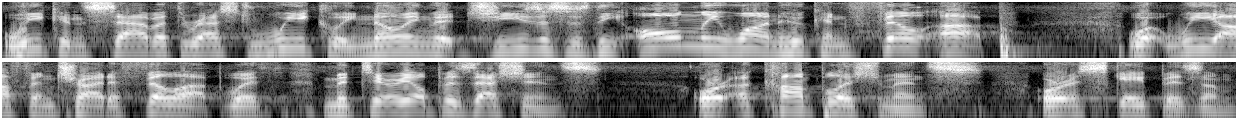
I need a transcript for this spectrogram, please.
We can Sabbath rest weekly, knowing that Jesus is the only one who can fill up what we often try to fill up with material possessions or accomplishments or escapism.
